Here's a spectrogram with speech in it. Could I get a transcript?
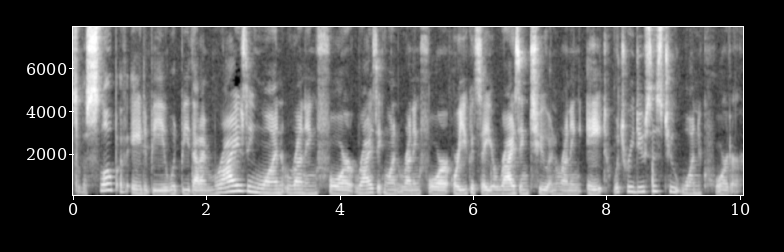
so the slope of A to B would be that I'm rising 1, running 4, rising 1, running 4, or you could say you're rising 2 and running 8, which reduces to 1 quarter.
